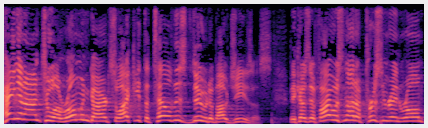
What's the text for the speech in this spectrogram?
hanging on to a Roman guard so I get to tell this dude about Jesus. Because if I was not a prisoner in Rome,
